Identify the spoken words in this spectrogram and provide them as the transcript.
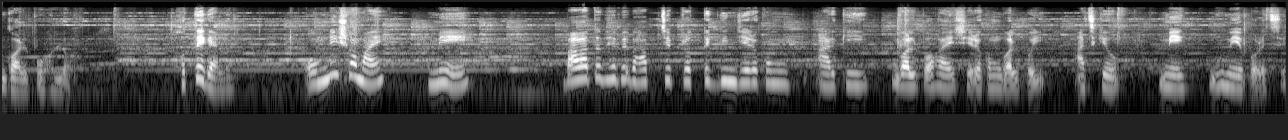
গল্প হলো। হতে গেল। অমনি সময় মেয়ে, বাবা তো ভেবে ভাবছে প্রত্যেক দিন যেরকম আর কি গল্প হয়, সেরকম গল্পই আজকেও মেয়ে ঘুমিয়ে পড়েছে।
